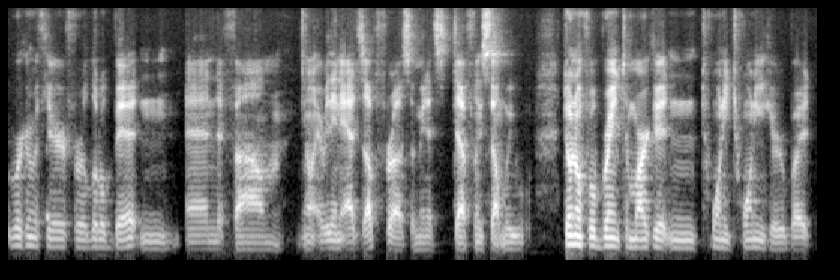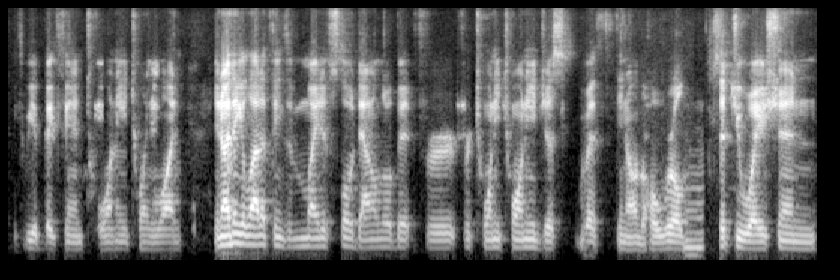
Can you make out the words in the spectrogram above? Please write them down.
working with here for a little bit, and and if um you know everything adds up for us, I mean it's definitely something we don't know if we'll bring to market in 2020 here, but it could be a big thing in 2021. You know, I think a lot of things might have slowed down a little bit for for 2020 just with you know the whole world situation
